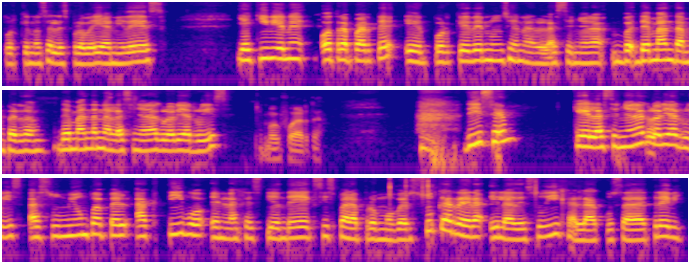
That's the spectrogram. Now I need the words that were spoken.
porque no se les proveía ni de eso. Y aquí viene otra parte, el por qué denuncian a la señora, demandan, perdón, demandan a la señora Gloria Ruiz. Muy fuerte. Dice que la señora Gloria Ruiz asumió un papel activo en la gestión de Exis para promover su carrera y la de su hija, la acusada Trevi.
